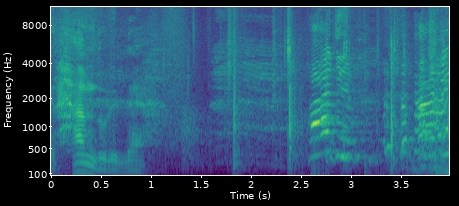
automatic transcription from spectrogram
الحمد لله. عادل. عادل؟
